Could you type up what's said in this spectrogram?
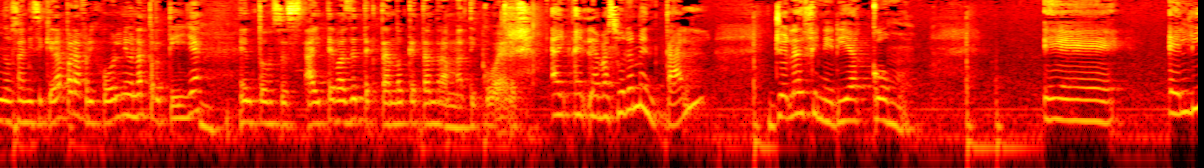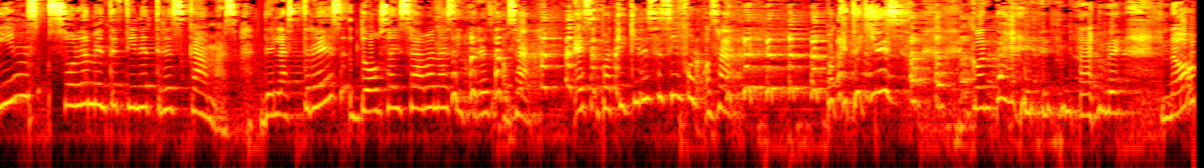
o sea, ni siquiera para frijol ni una tortilla. Entonces ahí te vas detectando qué tan dramático eres. La basura mental yo la definiría como eh, el IMSS solamente tiene tres camas. De las tres, dos hay sábanas y tres. O sea, ¿para qué quieres esa información? O sea, ¿para qué te quieres contaminar de.? ¿No?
